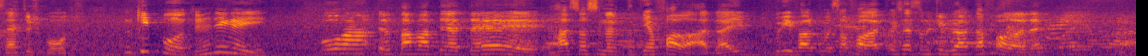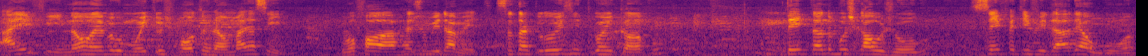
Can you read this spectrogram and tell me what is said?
certos pontos. Em que ponto? Diga aí. Porra, eu tava até, até raciocinando o que tu tinha falado. Aí o Grivaldo começou a falar e pensando no que o Grivaldo tá falando, né? Aí, enfim, não lembro muito os pontos não, mas assim, eu vou falar resumidamente. Santa Cruz entrou em campo tentando buscar o jogo, sem efetividade alguma.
